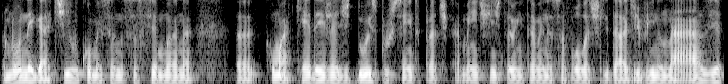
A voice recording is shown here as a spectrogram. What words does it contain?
no negativo, começando essa semana uh, com uma queda já de 2% praticamente. A gente também está vendo essa volatilidade vindo na Ásia.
